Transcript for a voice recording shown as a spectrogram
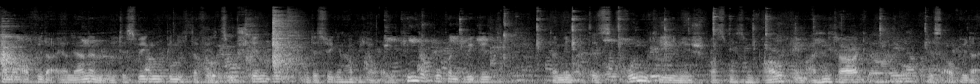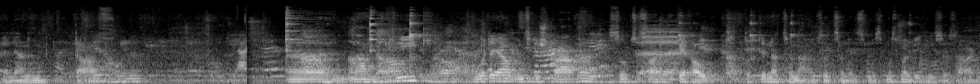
kann man auch wieder erlernen und deswegen bin ich dafür zuständig und deswegen habe ich auch ein Kinderbuch entwickelt, damit das Grundjenisch, was man so braucht im Alltag, das auch wieder erlernen darf. Äh, nach dem Krieg wurde ja unsere Sprache sozusagen geraubt durch den Nationalsozialismus, muss man wirklich so sagen.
